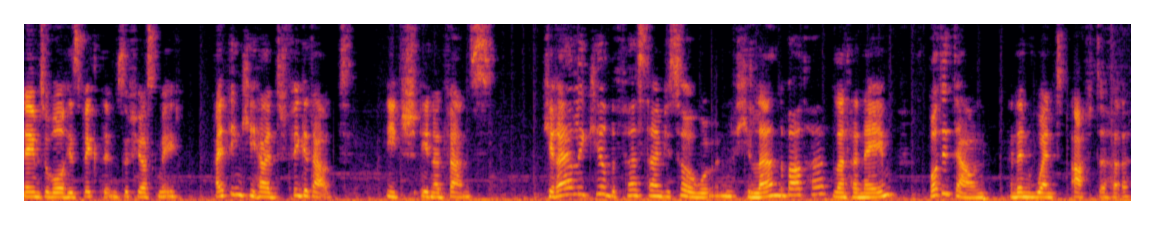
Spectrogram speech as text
Names of all his victims, if you ask me. I think he had figured out each in advance. He rarely killed the first time he saw a woman. He learned about her, learned her name, wrote it down, and then went after her.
